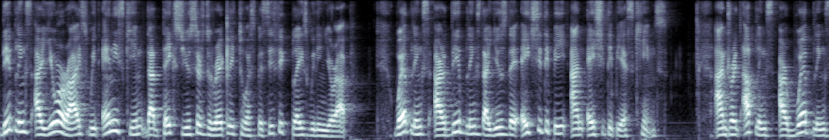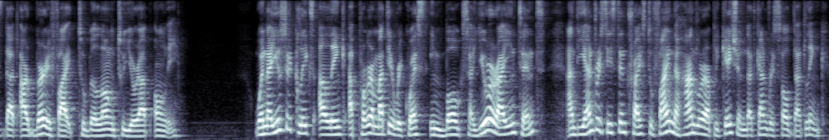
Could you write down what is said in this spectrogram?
Deep links are URIs with any scheme that takes users directly to a specific place within your app. Web links are deep links that use the HTTP and HTTPS schemes. Android app links are web links that are verified to belong to your app only. When a user clicks a link, a programmatic request invokes a URI intent, and the Android system tries to find a handler application that can resolve that link.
